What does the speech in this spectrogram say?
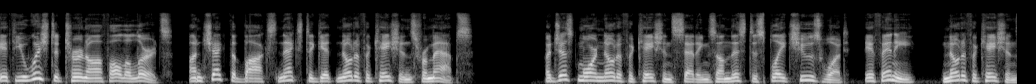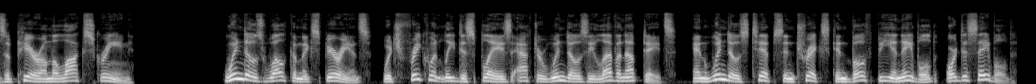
If you wish to turn off all alerts, uncheck the box next to Get Notifications from Apps. Adjust more notification settings on this display choose what, if any, notifications appear on the lock screen. Windows Welcome Experience, which frequently displays after Windows 11 updates, and Windows Tips and Tricks can both be enabled or disabled.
